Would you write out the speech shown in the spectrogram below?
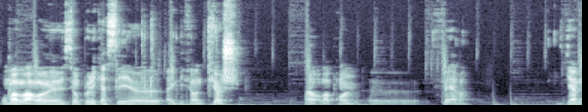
On va voir euh, si on peut les casser euh, avec différentes pioches. Alors, on va prendre euh, fer, diams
